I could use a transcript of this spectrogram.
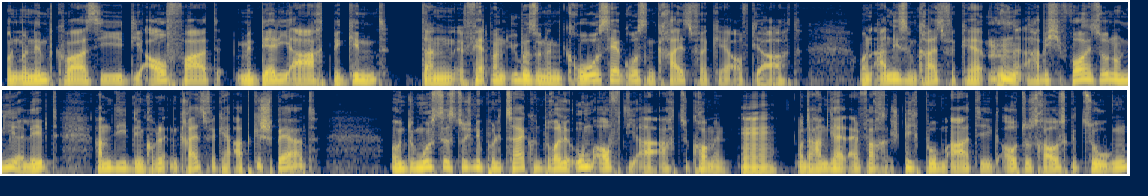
und man nimmt quasi die Auffahrt, mit der die A8 beginnt, dann fährt man über so einen groß, sehr großen Kreisverkehr auf die A8. Und an diesem Kreisverkehr, habe ich vorher so noch nie erlebt, haben die den kompletten Kreisverkehr abgesperrt und du musstest durch eine Polizeikontrolle, um auf die A8 zu kommen. Mhm. Und da haben die halt einfach stichprobenartig Autos rausgezogen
